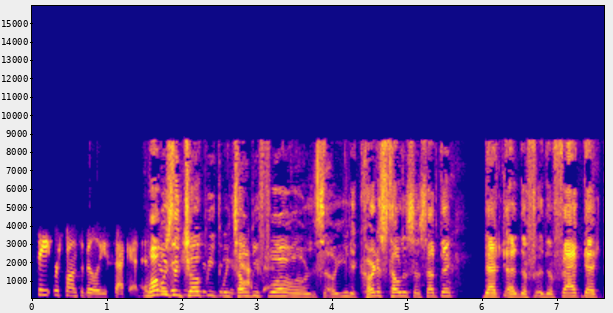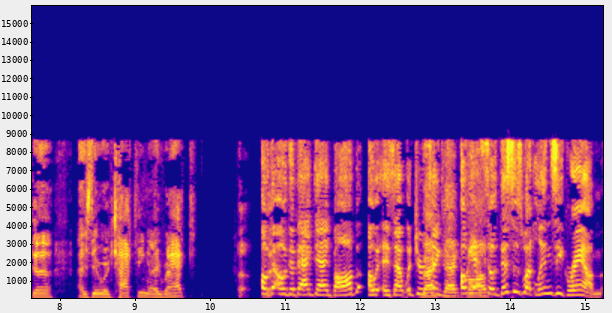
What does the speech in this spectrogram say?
state responsibility second. And what so was the joke we, we told before? So either Curtis told us or something that uh, the the fact that uh, as they were attacking Iraq, uh, Oh, the, oh, the Baghdad Bob. Oh, is that what you're Baghdad saying? Oh, Bob. yeah. So this is what Lindsey Graham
